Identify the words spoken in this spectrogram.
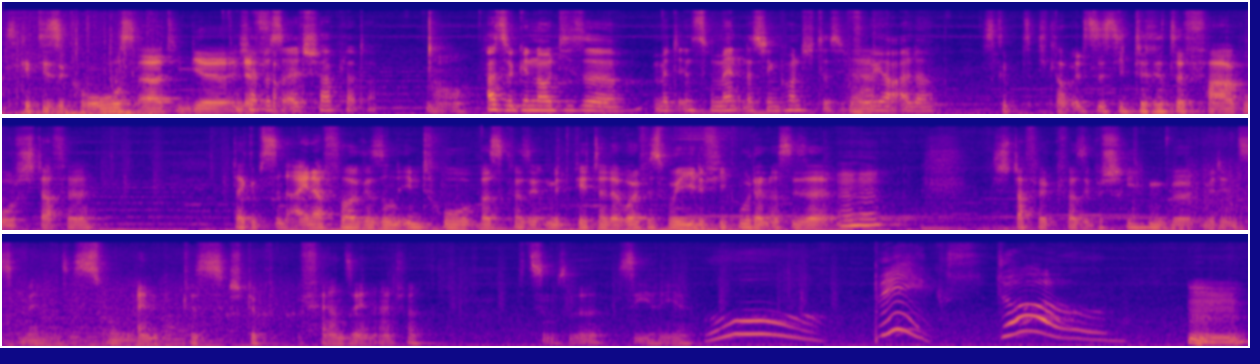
Es gibt diese großartige. Ich habe das als Schallplatte. oh. Also genau diese mit Instrumenten, deswegen konnte ich das Ja. früher alle. Es gibt, ich glaube, es ist die dritte Fargo-Staffel. Da gibt es in einer Folge so ein Intro, was quasi mit Peter der Wolf ist, wo jede Figur dann aus dieser Mhm. Staffel quasi beschrieben wird mit Instrumenten. Das ist so ein gutes Stück Fernsehen einfach. Beziehungsweise Serie. Ooh, big stone. Hm.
